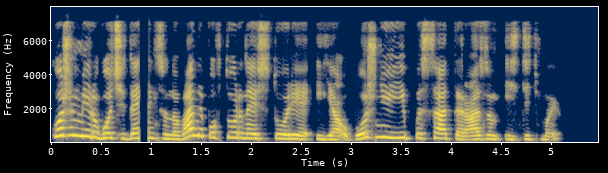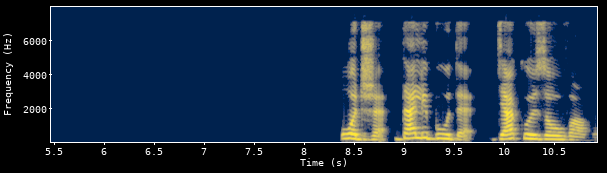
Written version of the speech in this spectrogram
Кожен мій робочий день це нова неповторна історія, і я обожнюю її писати разом із дітьми. Отже, далі буде. Дякую за увагу!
